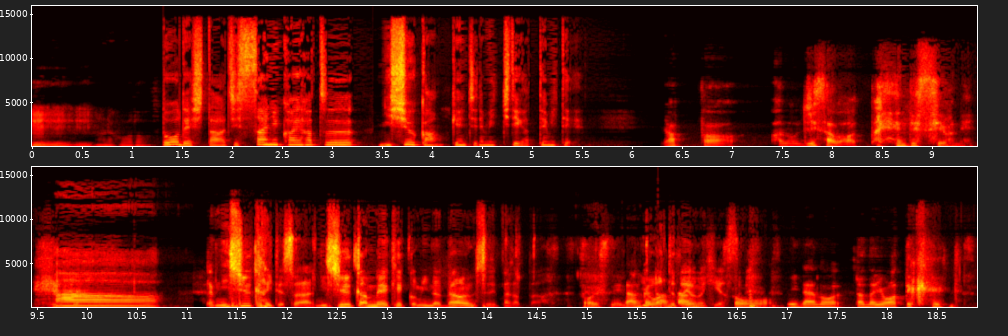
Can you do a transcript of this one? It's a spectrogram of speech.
うんなるほど。どうでした？実際に開発2週間現地でみっちりやってみて。やっぱ、あの、時差は大変ですよね。あ2 週間いてさ、2週間目結構みんなダウンしてなかった？そうですね。なんか弱ってたような気がする。そう、みんなあの、だんだん弱ってくるんです。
